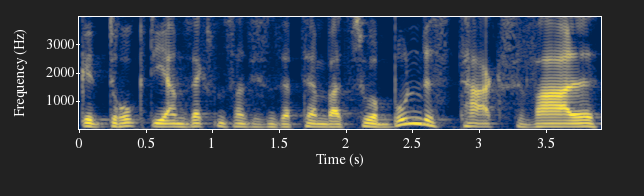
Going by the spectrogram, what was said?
gedruckt, die am 26. September zur Bundestagswahl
